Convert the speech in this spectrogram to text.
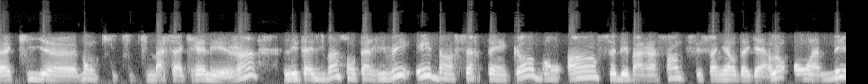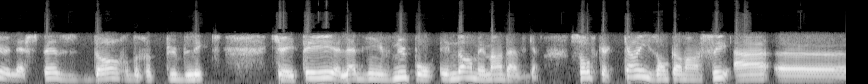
euh, qui, euh, bon, qui, qui, qui massacraient les gens. Les talibans sont arrivés et dans certains cas, bon, en se débarrassant de ces seigneurs de guerre-là, ont amené une espèce d'ordre public qui a été la bienvenue pour énormément d'Afghans. Sauf que quand ils ont commencé à, euh,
